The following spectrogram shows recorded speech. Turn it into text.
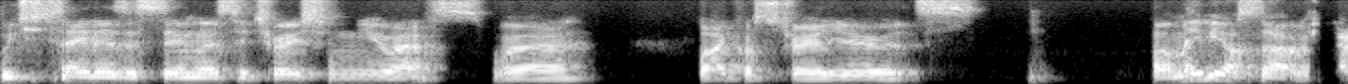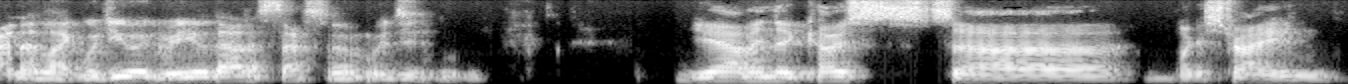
would you say there's a similar situation in the US where, like Australia, it's well, maybe I'll start with Shannon. Like, would you agree with that assessment? Would you? Yeah, I mean the coasts, uh, like Australian,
